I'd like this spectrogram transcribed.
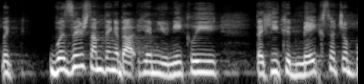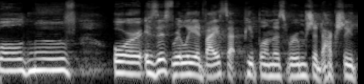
Like, was there something about him uniquely that he could make such a bold move? Or is this really advice that people in this room should actually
